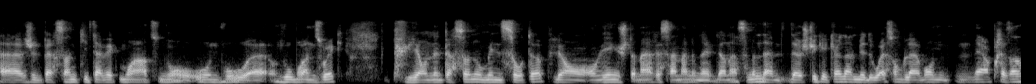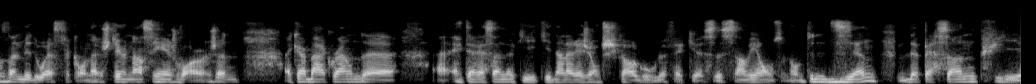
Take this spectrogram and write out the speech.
Euh, j'ai une personne qui est avec moi en dessous au, nouveau, euh, au Nouveau-Brunswick. Puis on a une personne au Minnesota. Puis là, on, vient justement récemment, la dernière semaine, d'ajouter quelqu'un dans le Midwest. On voulait avoir une meilleure présence dans le Midwest. Fait qu'on a ajouté un ancien joueur, un jeune, avec un background euh, intéressant qui, est dans la région de Chicago. Fait que c'est environ ça. Une dizaine de personnes. Puis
